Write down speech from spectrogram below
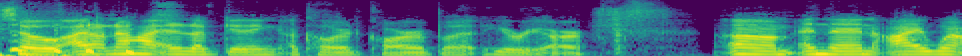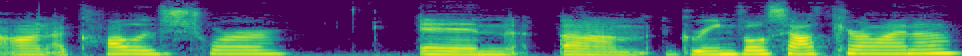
So I don't know how I ended up getting a colored car, but here we are. Um, and then I went on a college tour in um, Greenville, South Carolina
